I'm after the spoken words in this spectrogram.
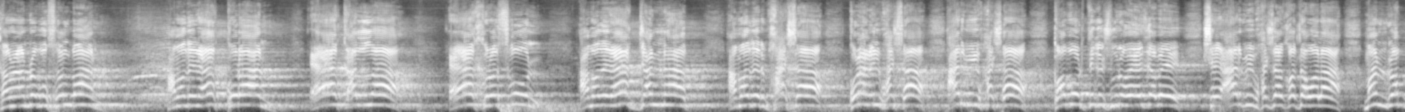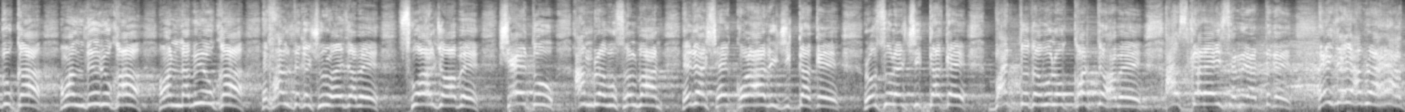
কারণ আমরা মুসলমান, আমাদের এক কোরআন, এক আল্লাহ, এক রসুল, আমাদের এক জান্নাত। আমাদের ভাষা, কোরআনের ভাষা, আরবি ভাষা কবর থেকে শুরু হয়ে যাবে। সেই আরবি ভাষা কথা বলা মান রব্বুকা মান দিরুকা মান নবীউকা এখান থেকে শুরু হয়ে যাবে। সোয়াল জবাবে, সেহেতু আমরা মুসলমান এটা সেই কোরআনী শিক্ষাকে, রসুলের শিক্ষাকে বাধ্যতামূলক করতে হবে। আজকের এই সেমিনার থেকে এইটাই আমরা এক,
